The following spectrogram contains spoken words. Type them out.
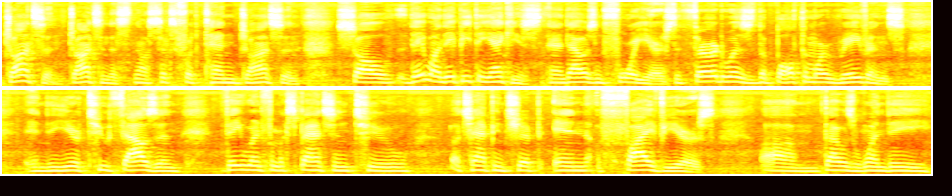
Johnson. Johnson is now six foot ten. Johnson. So they won. They beat the Yankees, and that was in four years. The third was the Baltimore Ravens in the year 2000, they went from expansion to a championship in five years. Um, that was when they.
